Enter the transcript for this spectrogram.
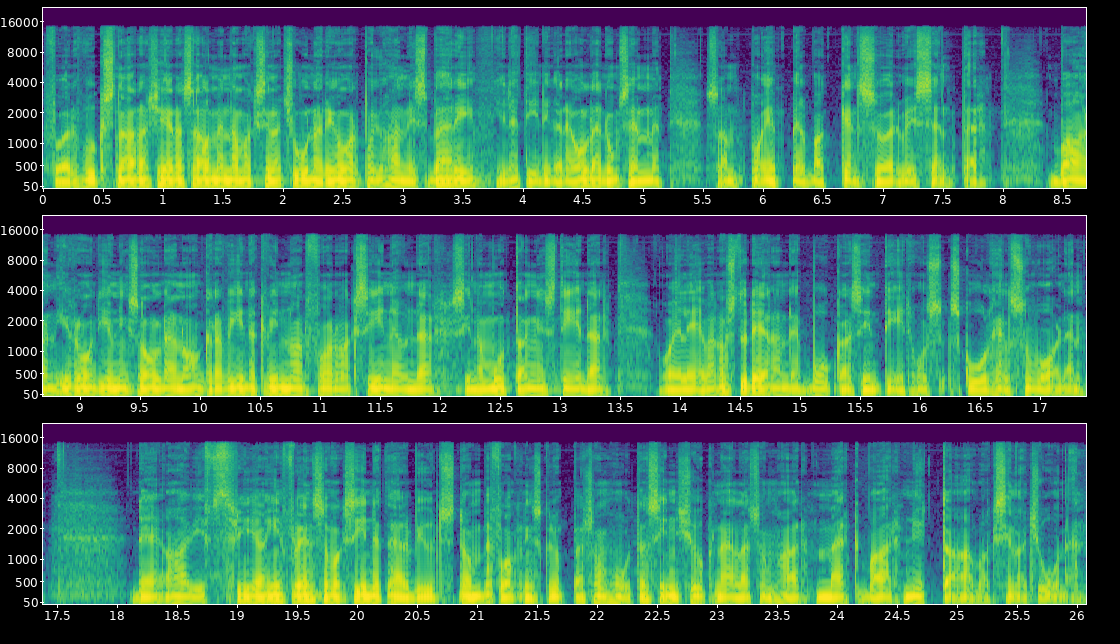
För vuxna arrangeras allmänna vaccinationer i år på Johannisberg i det tidigare ålderdomshemmet samt på Äppelbackens servicecenter. Barn i rådgivningsåldern och gravida kvinnor får vaccinet under sina mottagningstider och elever och studerande bokar sin tid hos skolhälsovården. Det avgiftsfria influensavaccinet erbjuds de befolkningsgrupper som hotas insjukna eller som har märkbar nytta av vaccinationen.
